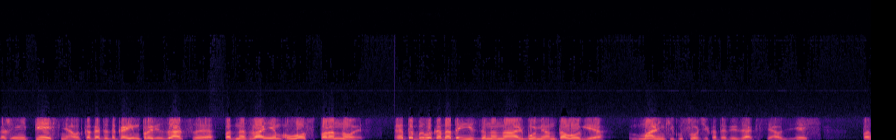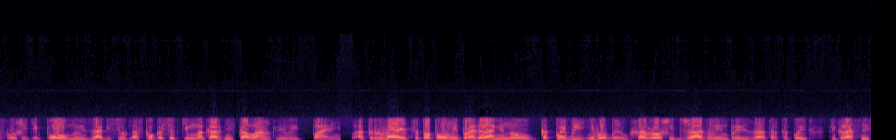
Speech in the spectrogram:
даже не песня, а вот какая-то такая импровизация под названием «Los Paranoias». Это было когда-то издано на альбоме «Антология», маленький кусочек от этой записи. А вот здесь послушайте полную запись. Вот насколько все-таки Маккартни талантливый парень. Отрывается по полной программе, но какой бы из него был хороший джазовый импровизатор, какой прекрасный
